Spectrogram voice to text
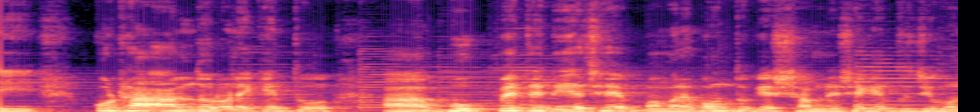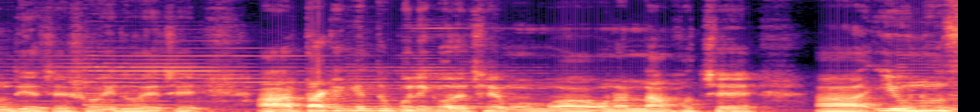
এই কোঠা আন্দোলনে কিন্তু বুক পেতে দিয়েছে মানে বন্দুকের সামনে সে কিন্তু জীবন দিয়েছে, শহীদ হয়েছে। আর তাকে কিন্তু গুলি করেছে ওনার নাম হচ্ছে ইউনুস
